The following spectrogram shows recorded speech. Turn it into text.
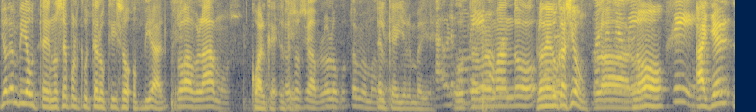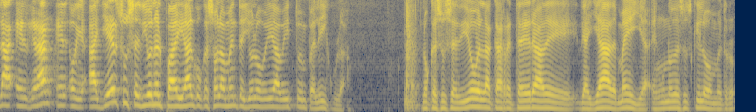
yo le envié a usted, no sé por qué usted lo quiso obviar. Lo hablamos. ¿Cuál que? El Eso que, se habló, lo que usted me mandó. el que yo le envié. Hable Usted conmigo. me mandó. Lo de educación. Mí. No, Sí. ayer la, el gran, el- oye, ayer sucedió en el país algo que solamente yo lo había visto en película. Lo que sucedió en la carretera de, de allá, de Mella, en uno de sus kilómetros,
